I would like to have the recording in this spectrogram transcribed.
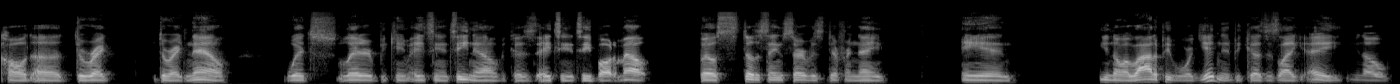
called uh Direct Direct Now, which later became AT and T now because AT and T bought them out, but it was still the same service, different name, and you know a lot of people were getting it because it's like, hey, you know,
